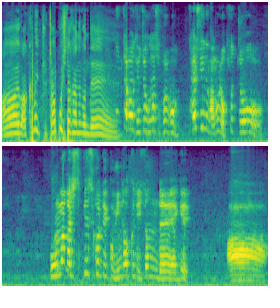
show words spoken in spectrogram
아 이거 아크메 주- 잡고 시작하는 건데. 잡아도 되죠 사실 별 뭐 살 수 있는 방법이 없었죠 어? 불마가 스피드 스컬도 있고 윈드워크도 있었는데 이게 아또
